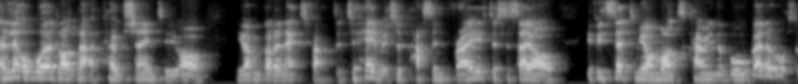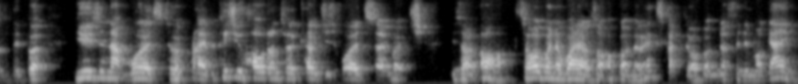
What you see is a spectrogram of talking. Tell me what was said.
a little word like that, a coach saying to you, oh, you haven't got an X factor. To him, it's a passing phrase just to say, oh, if he'd said to me, oh, Mike's carrying the ball better or something, but using that words to a player because you hold on to a coach's words so much, he's like, oh. So I went away. I was like, I've got no X factor. I've got nothing in my game.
